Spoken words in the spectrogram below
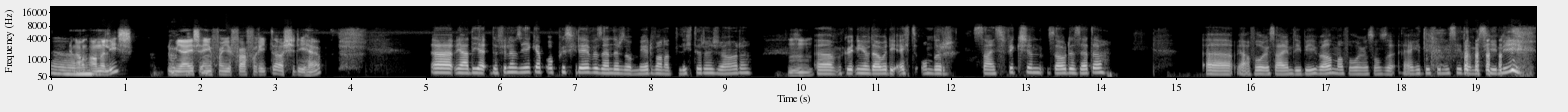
En An- Annelies, noem jij eens een van je favorieten als je die hebt? Eh, ja, die, de films die ik heb opgeschreven zijn er zo meer van het lichtere genre. Mhm. Ehm, ik weet niet of dat we die echt onder science fiction zouden zetten. Eh, ja, volgens IMDb wel, maar volgens onze eigen definitie dan misschien niet.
